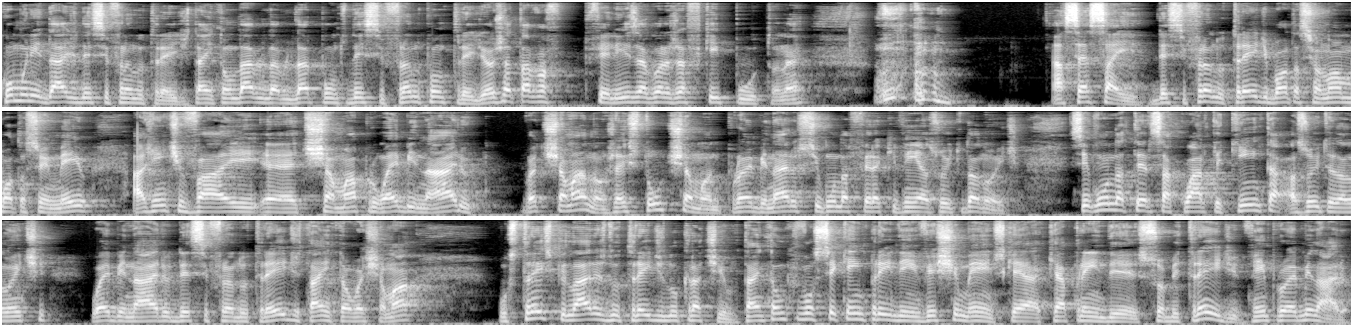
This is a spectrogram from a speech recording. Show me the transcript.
comunidade Decifrando Trade, tá? Então www.decifrando.trade. Eu já tava feliz, agora já fiquei puto, né? Acessa aí, Decifrando Trade, bota seu nome, bota seu e-mail. A gente vai é, te chamar para um webinário Vai te chamar? Não, já estou te chamando para o webinário segunda-feira que vem às 8 da noite. Segunda, terça, quarta e quinta, às 8 da noite, webinário Decifrando Trade, tá? Então vai chamar os três pilares do trade lucrativo, tá? Então que você quer empreender investimentos, quer, quer aprender sobre trade, vem para o webinário.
